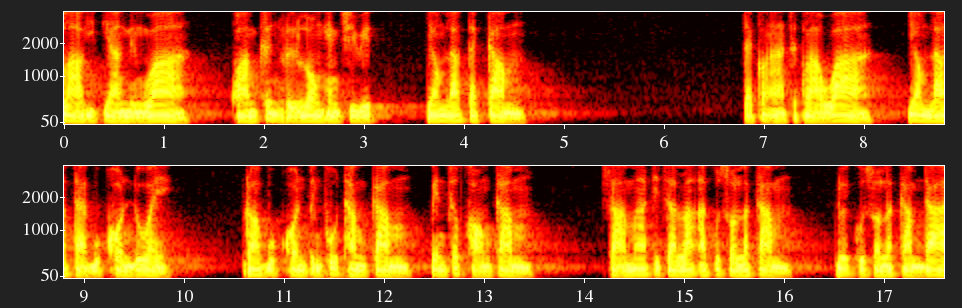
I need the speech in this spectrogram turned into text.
กล่าวอีกอย่างหนึ่งว่า ความขึ้นหรือลงแห่งชีวิต ย่อมแล้วแต่กรรม แต่ก็อาจจะกล่าวว่า ย่อมแล้วแต่บุคคลด้วย เพราะบุคคลเป็นผู้ทำกรรม เป็นเจ้าของกรรม สามารถที่จะละอกุศลกรรม ด้วยกุศลกรรมได้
